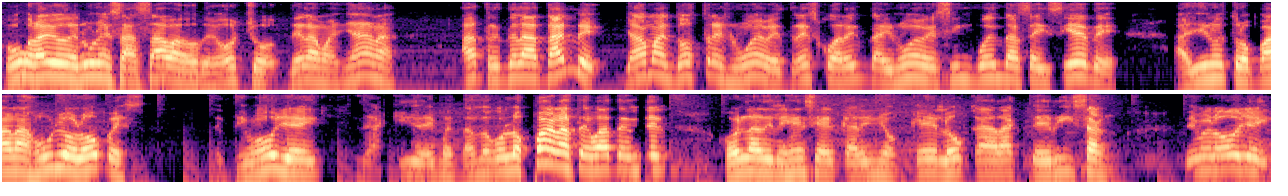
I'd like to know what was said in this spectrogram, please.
con horario de lunes a sábado de 8 de la mañana a 3 de la tarde. Llama al 239-349-5067. Allí nuestro pana Julio López, del Team OJ, de aquí de Inventando con los Panas, te va a atender con la diligencia y el cariño que lo caracterizan. Dímelo, oye,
